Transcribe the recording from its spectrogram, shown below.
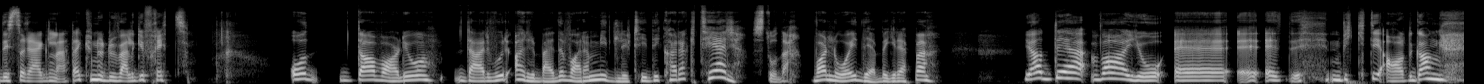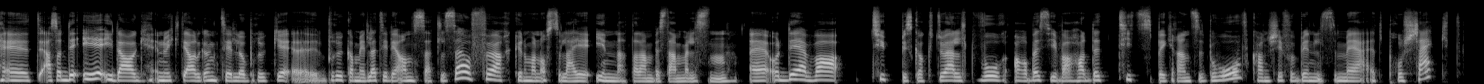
disse reglene. Der kunne du velge fritt. Og da var det jo der hvor arbeidet var av midlertidig karakter, sto det. Hva lå i det begrepet? Ja, det var jo eh, et, en viktig adgang. Et, altså det er i dag en viktig adgang til å bruke eh, bruk av midlertidig ansettelse, og før kunne man også leie inn etter den bestemmelsen. Eh, og det var typisk aktuelt hvor arbeidsgiver hadde tidsbegrenset behov, kanskje i forbindelse med et prosjekt,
